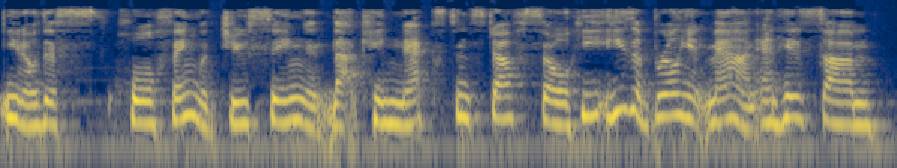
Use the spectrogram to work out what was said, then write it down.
you know, this whole thing with juicing, and that came next and stuff. So he, he's a brilliant man, and his um,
